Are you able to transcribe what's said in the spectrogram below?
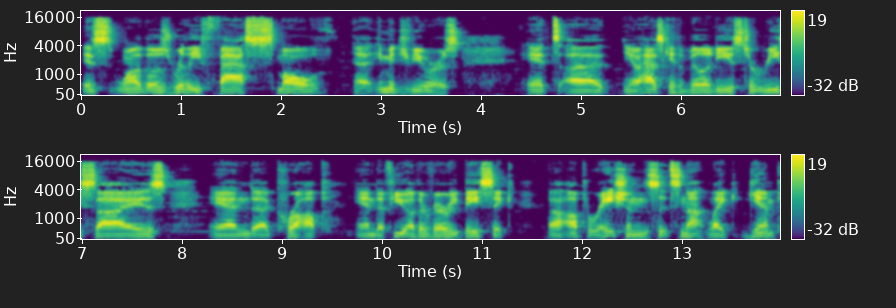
It's one of those really fast, small uh, image viewers. It uh, you know has capabilities to resize and uh, crop and a few other very basic uh, operations. It's not like GIMP,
